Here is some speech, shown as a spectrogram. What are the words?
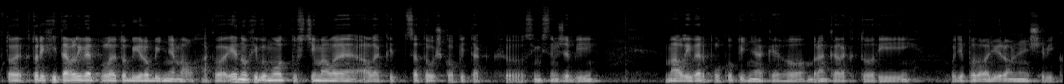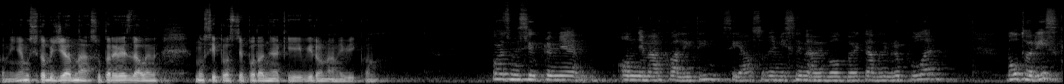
ktorý chytá v Liverpoole, to by robiť nemal. Ako jednu chybu mu odpustím, ale, ale keď sa to už kopí, tak e, si myslím, že by mal Liverpool kúpiť nejakého brankára, ktorý bude podávať vyrovnanejšie výkony. Nemusí to byť žiadna super hviezda, ale musí proste podať nejaký vyrovnaný výkon. Povedzme si úprimne, on nemá kvality, si ja osobne myslím, aby bol dvojka v Liverpoole. Bol to risk,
